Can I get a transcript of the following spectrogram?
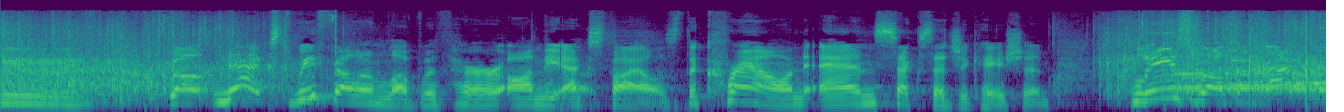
You. Well, next, we fell in love with her on The X Files, The Crown, and Sex Education. Please welcome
